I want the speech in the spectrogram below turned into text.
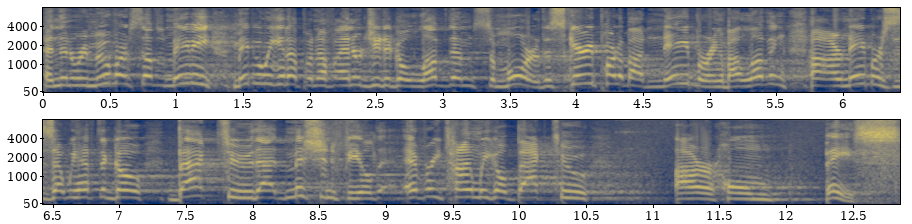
and then remove ourselves. Maybe, maybe we get up enough energy to go love them some more. The scary part about neighboring, about loving uh, our neighbors, is that we have to go back to that mission field every time we go back to our home base.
